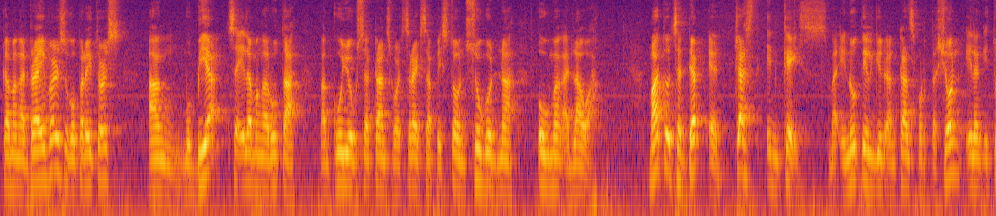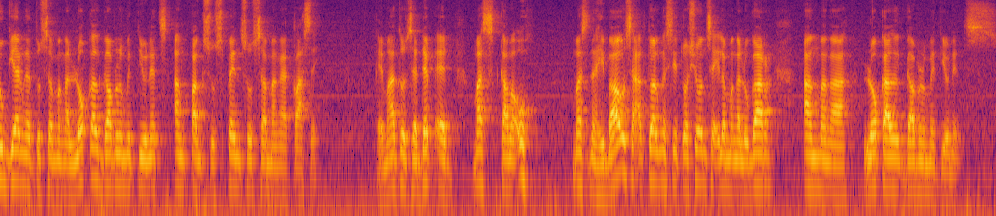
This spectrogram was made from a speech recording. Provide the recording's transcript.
ka mga drivers ug operators ang mubiya sa ilang mga ruta pagkuyog sa transport strike sa piston sugod na mga adlaw. Matod sa DepEd, just in case mainutil gyud ang transportasyon, ilang itugyan ngadto sa mga local government units ang pagsuspenso sa mga klase. Kay matod sa DepEd, mas kamao, mas nahibaw sa aktual nga sitwasyon sa ilang mga lugar ang mga local government units.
